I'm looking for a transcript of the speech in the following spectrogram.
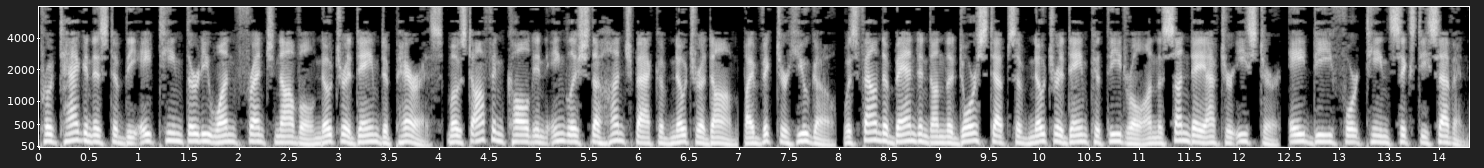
protagonist of the 1831 French novel Notre Dame de Paris most often called in English The Hunchback of Notre Dame by Victor Hugo, was found abandoned on the doorsteps of Notre Dame Cathedral on the Sunday after Easter, AD 1467.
